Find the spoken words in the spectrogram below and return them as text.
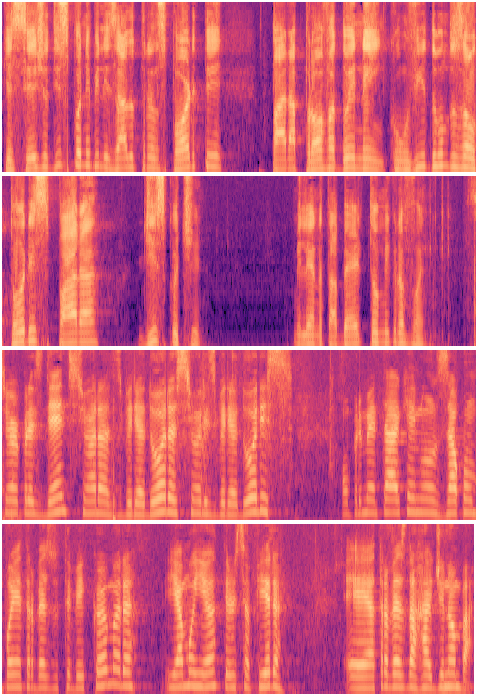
que seja disponibilizado transporte para a prova do Enem. Convido um dos autores para discutir. Milena, está aberto o microfone. Senhor presidente, senhoras vereadoras, senhores vereadores, cumprimentar quem nos acompanha através do TV Câmara e amanhã, terça-feira, é, através da Rádio Nambá.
